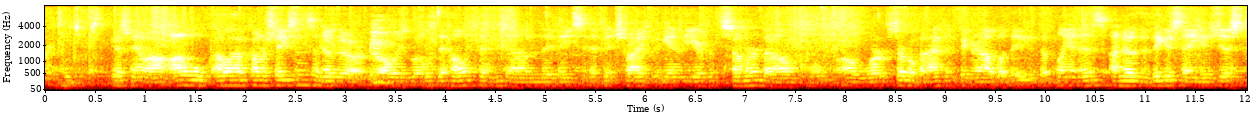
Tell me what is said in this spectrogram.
our teachers? Yes, ma'am, I will, I will have conversations, I know they're, they're always willing to help, and, um, they made significant strides at the beginning of the year for the summer, but I'll, I'll work, circle back and figure out what the, the plan is. I know the biggest thing is just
